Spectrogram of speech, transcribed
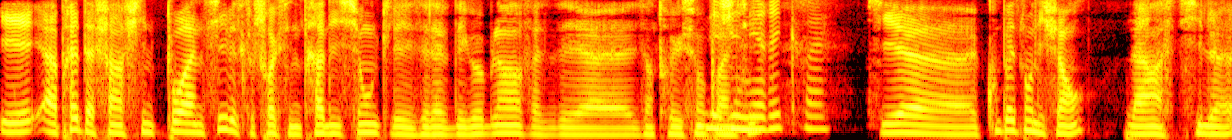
Et après, tu as fait un film pour Annecy, parce que je crois que c'est une tradition que les élèves des Gobelins fassent des, euh, des introductions Les pour Annecy, génériques, ouais. qui est euh, complètement différent. Là, un style. euh,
